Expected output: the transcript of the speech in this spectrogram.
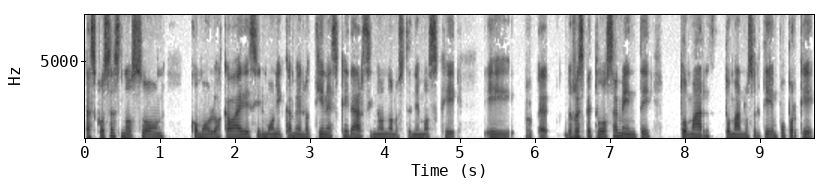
Las cosas no son como lo acaba de decir Mónica, me lo tienes que dar, sino no nos tenemos que eh, eh, respetuosamente tomar, tomarnos el tiempo porque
